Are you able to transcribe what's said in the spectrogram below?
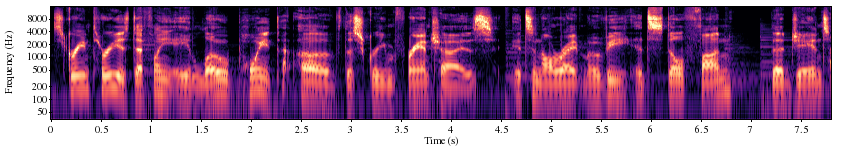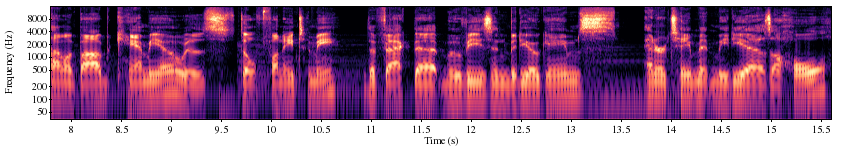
Scream 3 is definitely a low point of the Scream franchise. It's an alright movie, it's still fun. The Jay and Silent Bob cameo is still funny to me. The fact that movies and video games, entertainment media as a whole,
